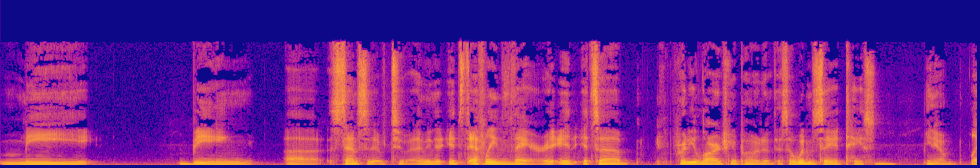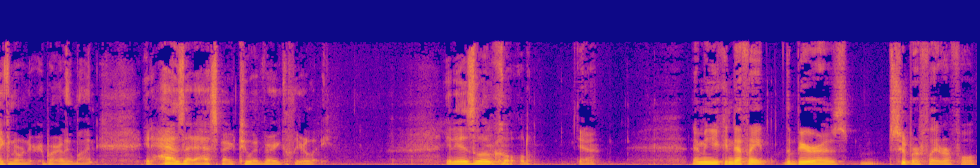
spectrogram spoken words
me being uh, sensitive to it. I mean, it, it's definitely there. It, it's a pretty large component of this. I wouldn't say it tastes, you know, like an ordinary barley wine. It has that aspect to it very clearly. It is a little cold. Yeah. I mean, you can definitely. The beer is super flavorful.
